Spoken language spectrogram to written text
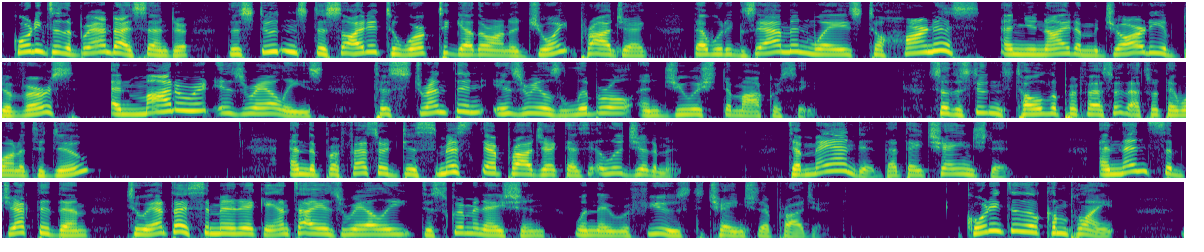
According to the Brandeis Center, the students decided to work together on a joint project that would examine ways to harness and unite a majority of diverse and moderate Israelis to strengthen Israel's liberal and Jewish democracy. So the students told the professor that's what they wanted to do. And the professor dismissed their project as illegitimate, demanded that they changed it, and then subjected them to anti Semitic, anti Israeli discrimination when they refused to change their project. According to the complaint,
